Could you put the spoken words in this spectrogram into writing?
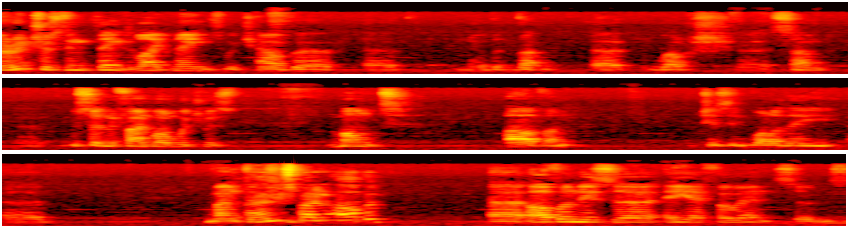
there are interesting things like names which have uh, uh you know that, that uh, Welsh uh, sound. we certainly found one which was Mont Arvon which is in one of the uh, mountains. How you spell Arbon? Uh, Arbon is uh, A-F-O-N, so it's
